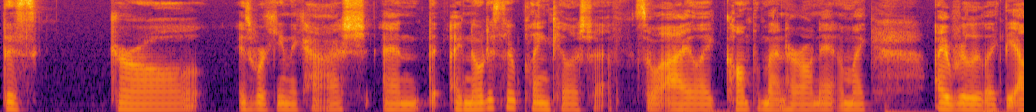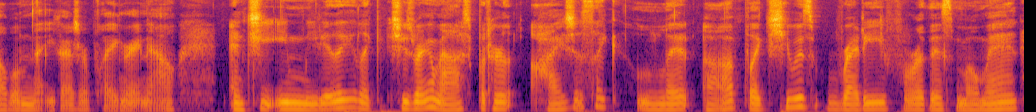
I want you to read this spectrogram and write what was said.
this girl is working the cash and th- I notice they're playing Taylor Swift. So I like compliment her on it. I'm like, I really like the album that you guys are playing right now. And she immediately like she was wearing a mask, but her eyes just like lit up. Like she was ready for this moment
